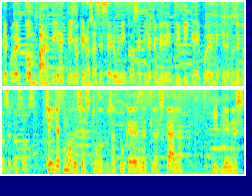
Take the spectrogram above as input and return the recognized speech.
de poder compartir aquello que nos hace ser únicos, aquello que me identifica y poder quedarnos entonces los dos. Sí, ya como decías tú, o sea, tú que eres de Tlaxcala y vienes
